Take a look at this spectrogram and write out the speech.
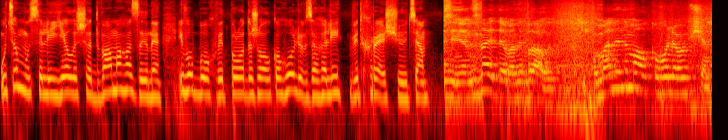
У цьому селі є лише два магазини, і в обох від продажу алкоголю взагалі відхрещуються. Я не знаю, де вони брали. У мене нема алкоголя взагалі.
